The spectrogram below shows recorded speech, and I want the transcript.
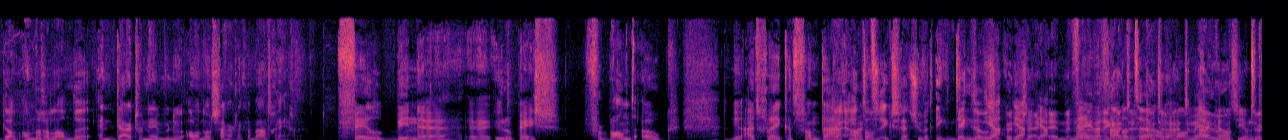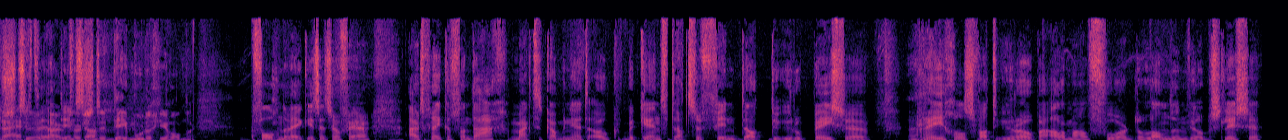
dan andere landen. En daartoe nemen we nu alle noodzakelijke maatregelen. Veel binnen Europees verband ook. Nu uitgerekend vandaag... Ja, althans, ik schets u wat ik denk dat het ja, zou kunnen ja, zijn. En nee, we gaan het uh, allemaal merken als u hem krijgt uh, dinsdag. deemoedig hieronder. Volgende week is het zover. Uitgerekend vandaag maakt het kabinet ook bekend dat ze vindt dat de Europese regels... wat Europa allemaal voor de landen wil beslissen...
